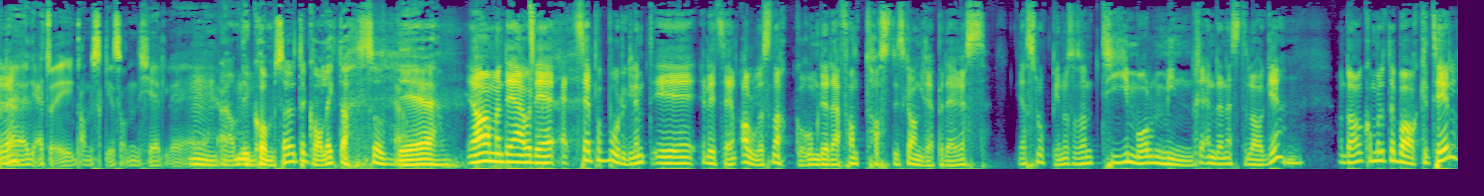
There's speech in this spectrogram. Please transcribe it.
det er jeg tror, jeg er ganske sånn kjedelig. Mm. Ja, men De kom seg jo til kvalik, da. Så det Ja, men det er jo det. Se på Bodø-Glimt i Eliteserien. Alle snakker om det der fantastiske angrepet deres. De har sluppet inn noe sånn som ti mål mindre enn det neste laget. Og da kommer det tilbake til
